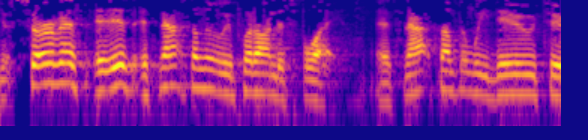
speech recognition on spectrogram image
service, it is, it's not something we put on display. It's not something we do to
